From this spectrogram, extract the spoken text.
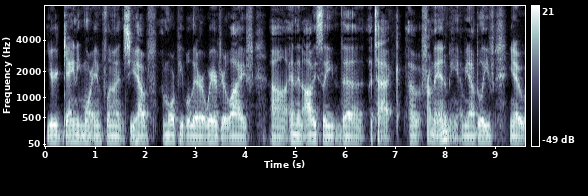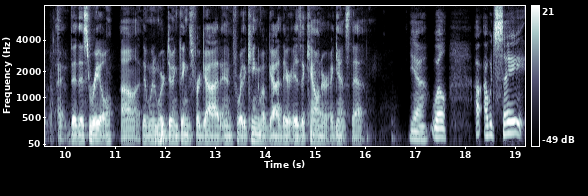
you're gaining more influence, you have more people that are aware of your life, uh, and then obviously the attack uh, from the enemy. I mean, I believe you know uh, that it's real. Uh, that when mm-hmm. we're doing things for God and for the kingdom of God, there is a counter against that. Yeah. Well, I, I would say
